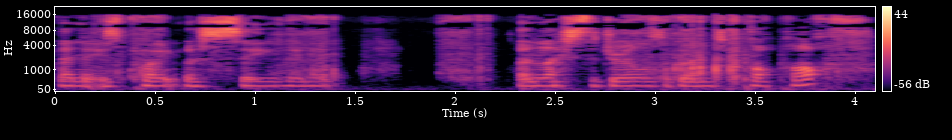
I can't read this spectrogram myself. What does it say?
then it is pointless sealing it unless the drills are going to pop off.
